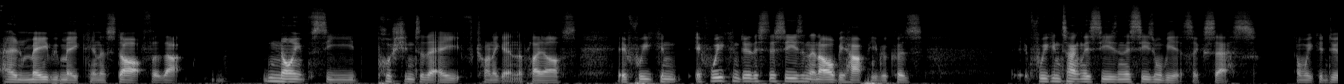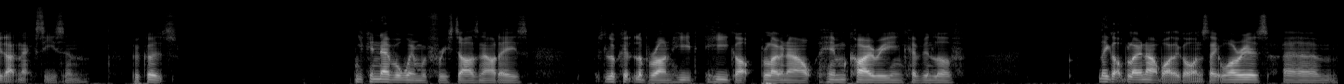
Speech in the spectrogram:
and maybe making a start for that ninth seed, pushing to the eighth, trying to get in the playoffs. If we can, if we can do this this season, then I'll be happy because if we can tank this season, this season will be a success, and we can do that next season because you can never win with three stars nowadays. Look at LeBron; he he got blown out. Him, Kyrie, and Kevin Love they got blown out by the Golden State Warriors. Um,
